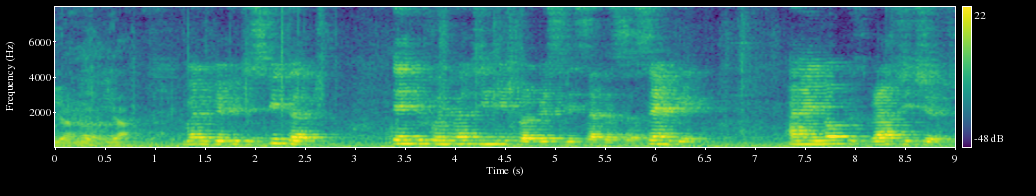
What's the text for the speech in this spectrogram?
Yeah, yeah. Madam Deputy Speaker, thank you for inviting me to address this August Assembly. And I note with gratitude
